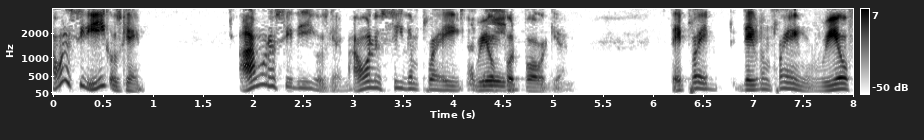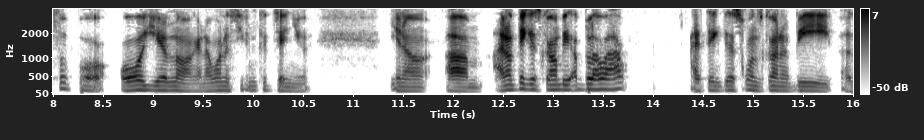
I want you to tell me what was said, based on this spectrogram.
I want to see the Eagles game. I want to see the Eagles game. I want to see them play Agreed. real football again. They played. They've been playing real football all year long, and I want to see them continue. You know, um, I don't think it's going to be a blowout. I think this one's going to be a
